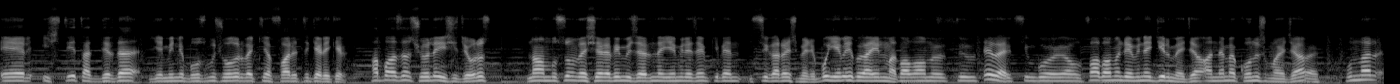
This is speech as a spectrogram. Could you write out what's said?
eğer içtiği takdirde yemini bozmuş olur ve kefareti gerekir. Ha bazen şöyle işitiyoruz. Namusum ve şerefim üzerine yemin edeceğim ki ben sigara içmeyeceğim. Bu yemin sayılmaz. Babam öldü. Evet. Şimdi bu yol. Babamın evine girmeyeceğim. Anneme konuşmayacağım. Evet. Bunlar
